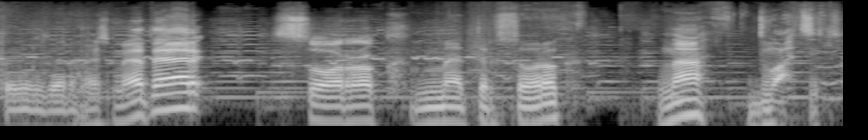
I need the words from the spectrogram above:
Що він зараз? Наш метр 40 Метр сорок. на 20.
